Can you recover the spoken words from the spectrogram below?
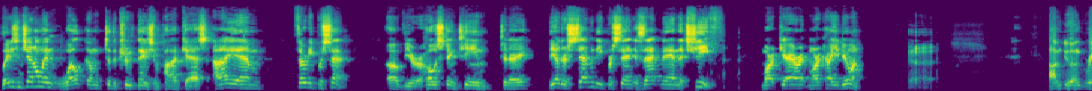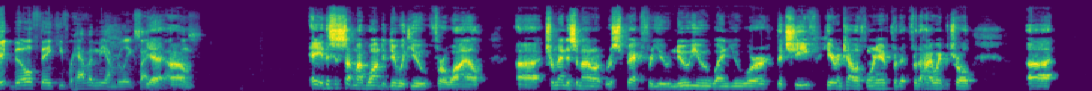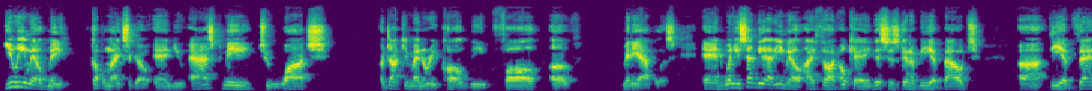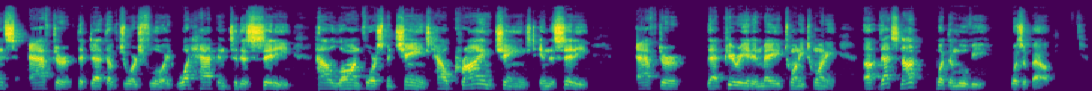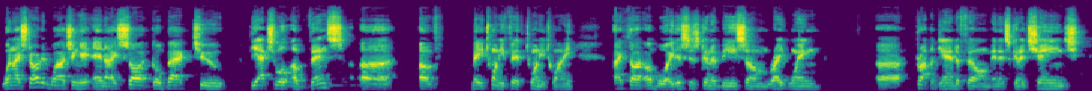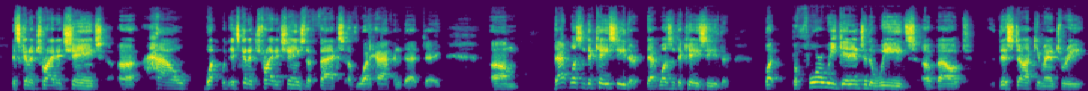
Ladies and gentlemen, welcome to the Truth Nation podcast. I am 30% of your hosting team today. The other 70% is that man, the chief, Mark Garrett. Mark, how you doing? Uh, I'm doing great, Bill. Thank you for having me. I'm really excited yeah, um, this. Hey, this is something I've wanted to do with you for a while. Uh, tremendous amount of respect for you. Knew you when you were the chief here in California for the for the Highway Patrol. Uh, you emailed me a couple nights ago and you asked me to watch a documentary called The Fall of Minneapolis. And when you sent me that email, I thought, okay, this is going to be about uh, the events after the death of George Floyd. What happened to the city? How law enforcement changed? How crime changed in the city after that period in May 2020? Uh, that's not what the movie was about. When I started watching it and I saw it go back to the actual events uh, of May 25th, 2020, I thought, oh boy, this is going to be some right wing uh, propaganda film, and it's going to change. It's going to try to change uh, how what it's going to try to change the facts of what happened that day. Um, that wasn't the case either. That wasn't the case either. But before we get into the weeds about this documentary,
